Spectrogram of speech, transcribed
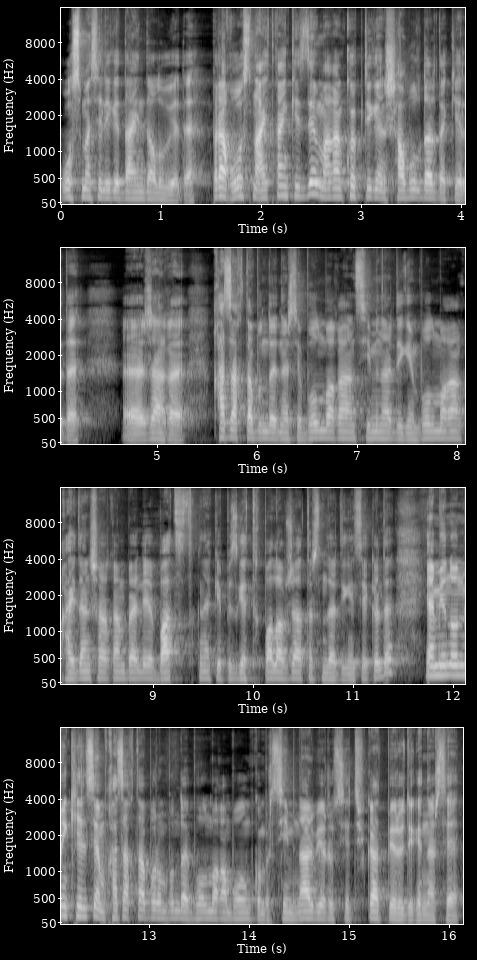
осы мәселеге дайындалу еді. Бірақ осыны айтқан кезде маған көптеген шабуылдар да келді. Ә, жағы қазақта бұндай нәрсе болмаған семинар деген болмаған қайдан шығарған бәле батыстікін әкеліп бізге тықпалап жатырсыңдар деген секілді. Иә мен онымен келісемін қазақта бұрын бұндай болмаған болуы мүмкін бір семинар беру сертификат беру деген нәрсе.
